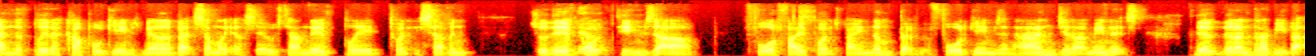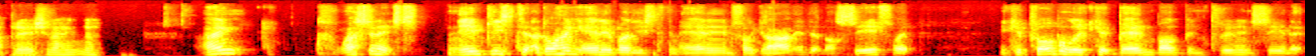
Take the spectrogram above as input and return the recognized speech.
and they've played a couple games more, a bit similar to yourselves, Tam. They've played 27. So they've yeah. got teams that are four or five points behind them, but got four games in hand. you know what I mean? It's they're they're under a wee bit of pressure, I think now. I think listen, it's nobody's t- I don't think anybody's taking anything for granted that they're safe. Like you could probably look at Benburb and Troon and say that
